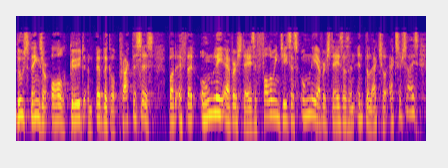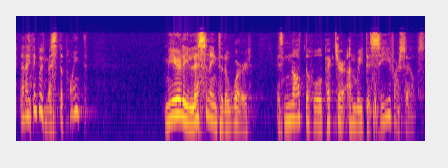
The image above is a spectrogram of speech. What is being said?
Those things are all good and biblical practices, but if that only ever stays, if following Jesus only ever stays as an intellectual exercise, then I think we've missed the point. Merely listening to the Word is not the whole picture, and we deceive ourselves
